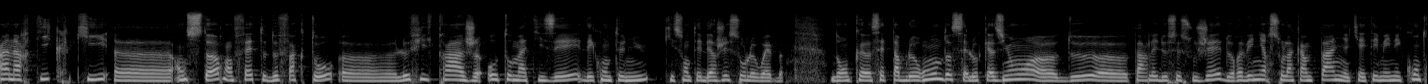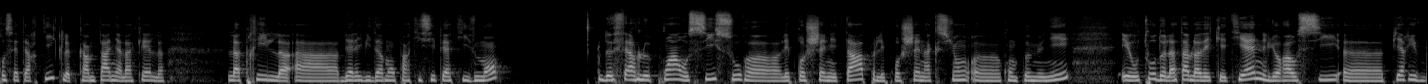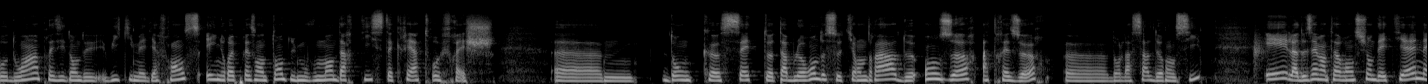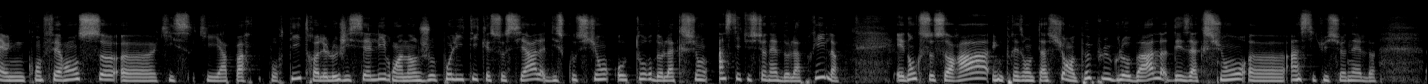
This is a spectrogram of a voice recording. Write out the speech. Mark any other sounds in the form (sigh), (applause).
un article qui euh, instaure en fait de facto le filtrage automatisé des contenus qui sont hébergés sur le web. Donc cette table ronde, c'est l'occasion de parler de ce sujet, de revenir sur la campagne qui a été menée contre cet article, campagne à laquelle l'April a bien évidemment participé activement de faire le point aussi sur euh, les prochaines étapes, les prochaines actions euh, qu'on peut mener. Et autour de la table avec Étienne, il y aura aussi euh, Pierre-Yves Baudouin, président de Wikimedia France, et une représentante du mouvement d'artistes créateurs fraîches. donc cette table ronde se tiendra de 11h à 13h dans la salle de Rancy. Et la deuxième intervention d'Étienne est une conférence euh, qui, a pour titre Les logiciels libres ont un enjeu politique et social, discussion autour de l'action institutionnelle de l'April. Et donc ce sera une présentation un peu plus globale des actions euh, institutionnelles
